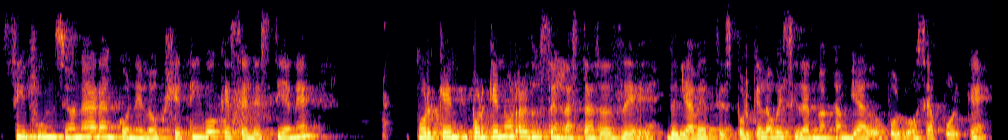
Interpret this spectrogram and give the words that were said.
si funcionaran con el objetivo que se les tiene, ¿por qué, por qué no reducen las tasas de, diabetes? ¿Por qué la obesidad no ha cambiado? o sea, ¿por qué?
